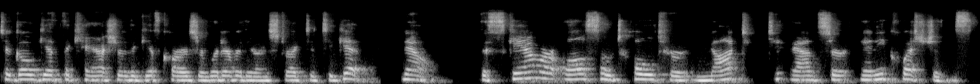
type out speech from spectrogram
to go get the cash or the gift cards or whatever they're instructed to get. Now, the scammer also told her not to answer any questions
